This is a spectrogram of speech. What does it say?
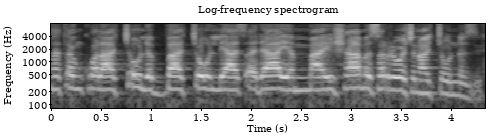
ተተንኮላቸው ልባቸውን ሊያጸዳ የማይሻ መሰሪዎች ናቸው እነዚህ።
